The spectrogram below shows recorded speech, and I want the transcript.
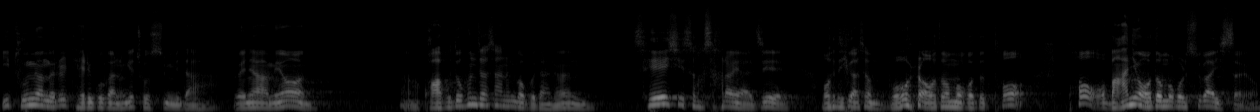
이 두 며느리를 데리고 가는 게 좋습니다. 왜냐하면 어, 과부도 혼자 사는 것보다는 셋이서 살아야지 어디 가서 뭘 얻어먹어도 더, 더 많이 얻어먹을 수가 있어요.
